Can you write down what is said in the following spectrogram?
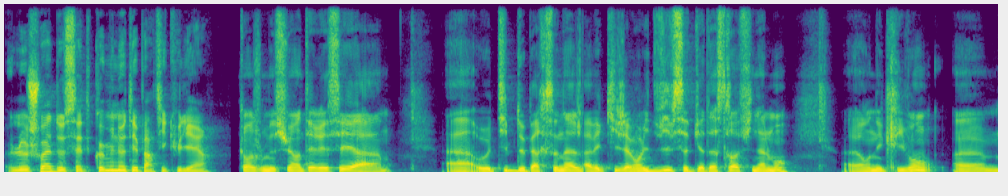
le choix de cette communauté particulière? Quand je me suis intéressé au type de personnages avec qui j'avais envie de vivre cette catastrophe finalement, euh, en écrivant, euh,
